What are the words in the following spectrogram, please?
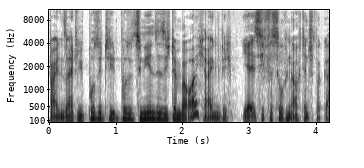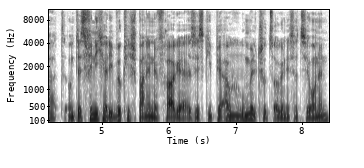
beiden Seiten. Wie positionieren sie sich denn bei euch eigentlich? Ja, sie versuchen auch den Spagat und das finde ich ja die wirklich spannende Frage. Also es gibt ja auch mhm. Umweltschutzorganisationen,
